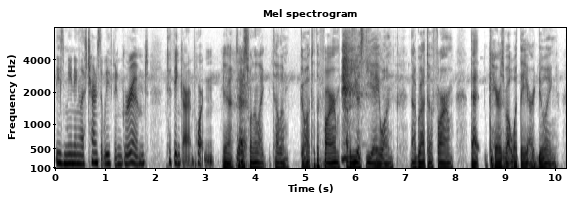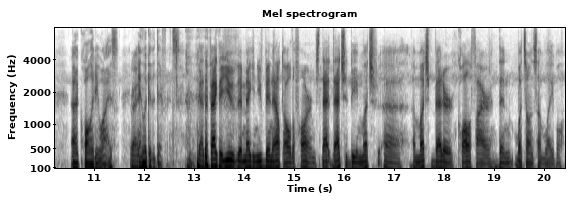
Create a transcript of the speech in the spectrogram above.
these meaningless terms that we've been groomed to think are important. Yeah, Yeah. I just want to like tell them go out to the farm of a USDA one. Now go out to a farm that cares about what they are doing, uh, quality wise, Right. and look at the difference. yeah, the fact that you that Megan, you've been out to all the farms. That that should be much uh, a much better qualifier than what's on some label.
